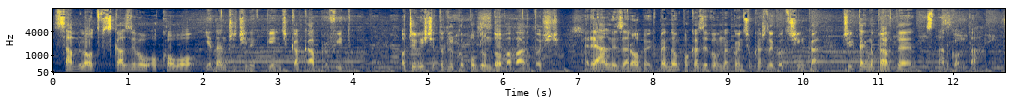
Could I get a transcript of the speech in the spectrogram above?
sam lot wskazywał około 1,5 kk profitu. Oczywiście to tylko poglądowa wartość. Realny zarobek będę pokazywał na końcu każdego odcinka, czyli tak naprawdę stan konta. Remedy.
